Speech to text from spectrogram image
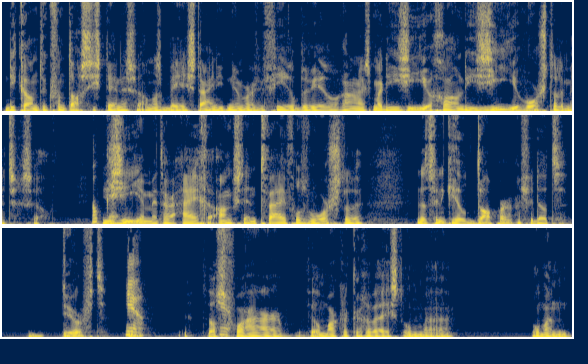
Die kan natuurlijk fantastisch tennissen. Anders ben je, sta je niet nummer 4 op de wereldranglijst. Maar die zie je gewoon. Die zie je worstelen met zichzelf. Okay. Die zie je met haar eigen angsten en twijfels worstelen. En dat vind ik heel dapper. Als je dat durft. Ja. Het was ja. voor haar veel makkelijker geweest om, uh, om een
